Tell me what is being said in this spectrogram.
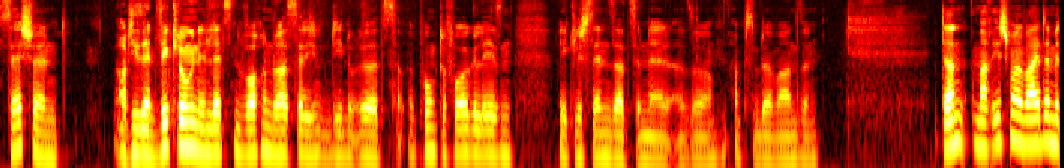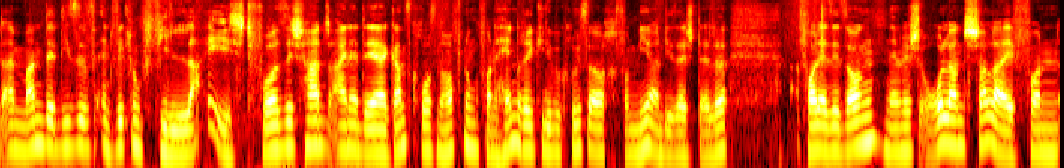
Sehr schön. Auch diese Entwicklung in den letzten Wochen, du hast ja die, die uh, Punkte vorgelesen, wirklich sensationell. Also absoluter Wahnsinn. Dann mache ich mal weiter mit einem Mann, der diese Entwicklung vielleicht vor sich hat. Eine der ganz großen Hoffnungen von Henrik. Liebe Grüße auch von mir an dieser Stelle. Vor der Saison, nämlich Roland Schallei von,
